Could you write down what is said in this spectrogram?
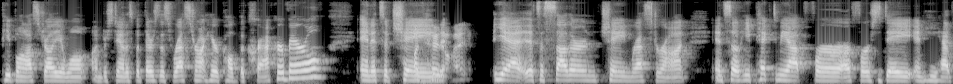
people in Australia won't understand this, but there's this restaurant here called the Cracker Barrel and it's a chain. It. Yeah, it's a southern chain restaurant. And so he picked me up for our first date and he had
